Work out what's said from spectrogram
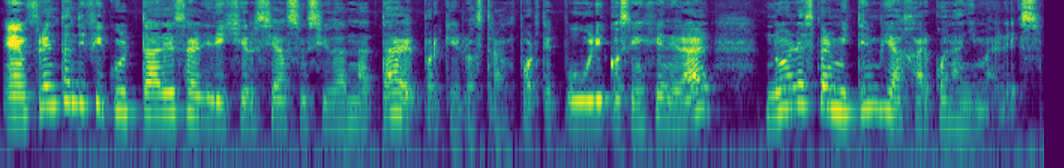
enfrentan dificultades al dirigirse a su ciudad natal porque los transportes públicos en general no les permiten viajar con animales.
